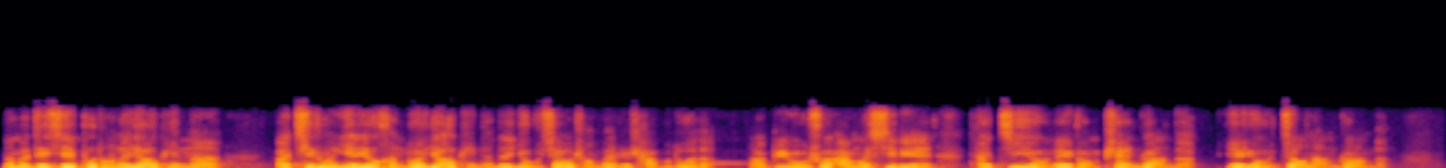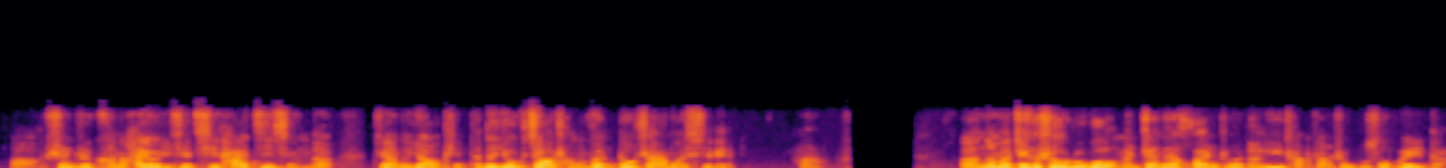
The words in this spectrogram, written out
那么这些不同的药品呢？啊，其中也有很多药品，它的有效成分是差不多的啊。比如说阿莫西林，它既有那种片状的，也有胶囊状的，啊，甚至可能还有一些其他剂型的这样的药品，它的有效成分都是阿莫西林，啊，啊，那么这个时候，如果我们站在患者的立场上是无所谓的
